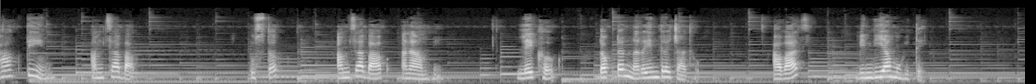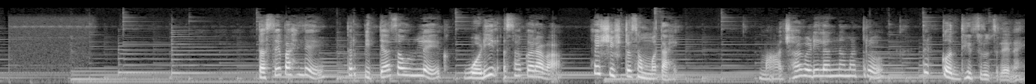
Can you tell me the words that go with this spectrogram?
भाग तीन आमचा बाप. पुस्तक आमचा बाप आणि आम्ही. लेखक डॉक्टर नरेंद्र जाधव. आवाज बिंदिया मोहिते. तसे पाहिले तर पित्याचा उल्लेख वडील असा करावा हे शिष्टसंमत आहे. माझ्या वडिलांना मात्र ते कधीच रुचले नाही.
